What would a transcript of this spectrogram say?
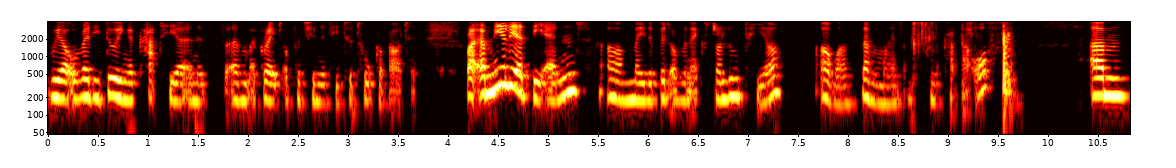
we are already doing a cut here and it's um, a great opportunity to talk about it. Right, I'm nearly at the end. I've made a bit of an extra loop here. Oh well, never mind. I'm just going to cut that off. Um,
